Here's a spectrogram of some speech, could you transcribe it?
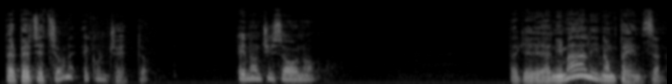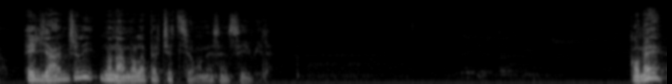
per percezione e concetto. E non ci sono, perché gli animali non pensano e gli angeli non hanno la percezione sensibile. Com'è?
